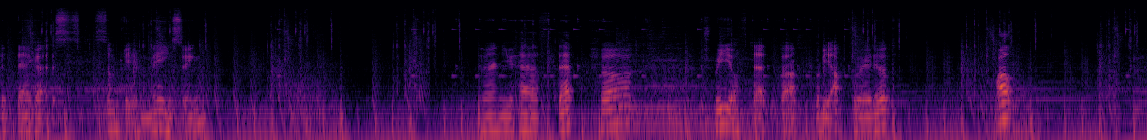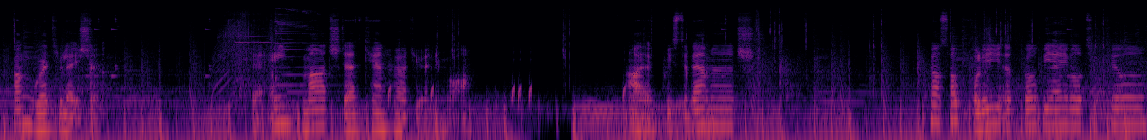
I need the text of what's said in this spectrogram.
The dagger is simply amazing. When you have that perk, three of that perk fully upgraded, well, congratulations. There ain't much that can hurt you anymore. I increase the damage, because hopefully it will be able to kill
